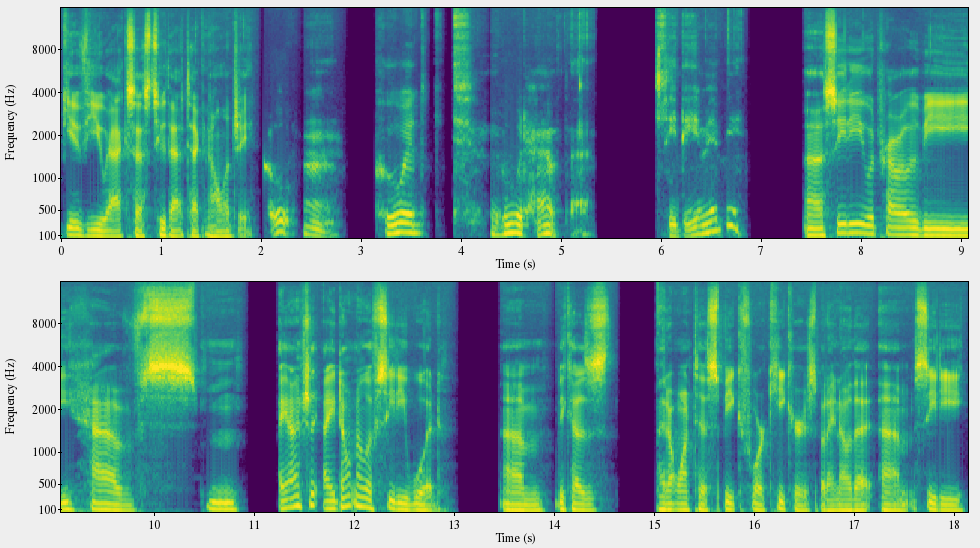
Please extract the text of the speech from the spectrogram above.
give you access to that technology. Oh, hmm. who would who would have that? CD maybe. Uh, CD would probably be have. mm, I actually I don't know if CD would, um, because I don't want to speak for Keekers, but I know that um, CD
